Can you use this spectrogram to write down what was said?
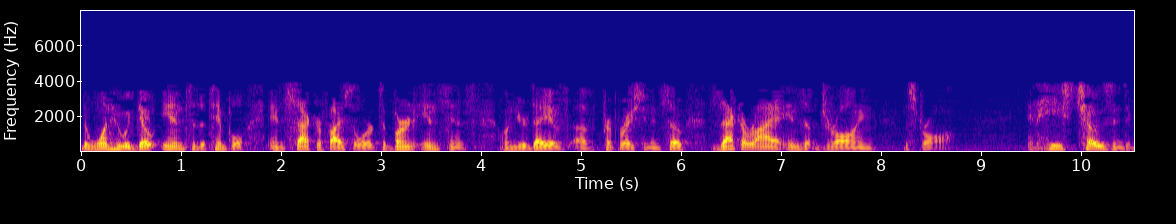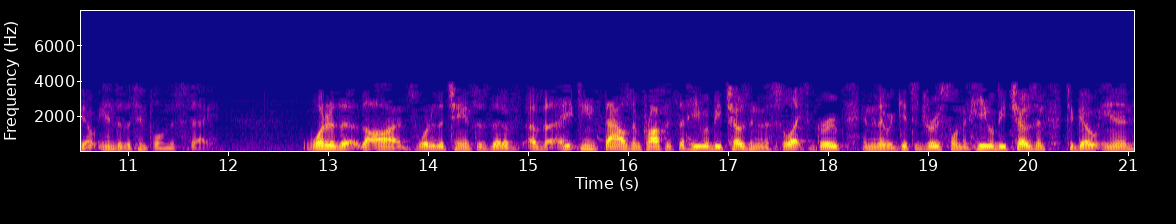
the one who would go into the temple and sacrifice or to burn incense on your day of, of preparation. And so Zechariah ends up drawing the straw, and he's chosen to go into the temple on this day. What are the, the odds? What are the chances that of, of 18,000 prophets that he would be chosen in a select group and then they would get to Jerusalem and he would be chosen to go in?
